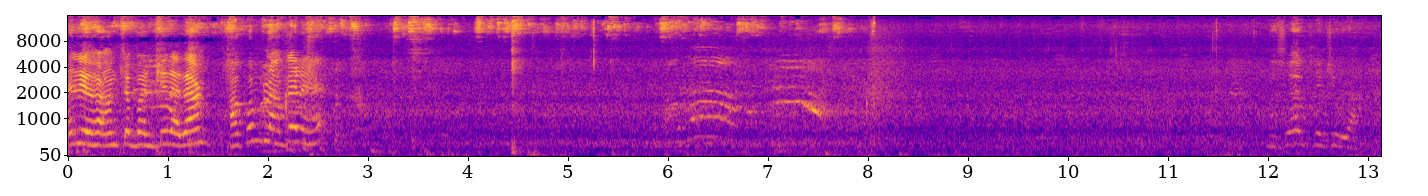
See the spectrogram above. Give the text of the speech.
आणि आमचा बंटी दादा. हा पण ब्लॉगर आहे? चिवडा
